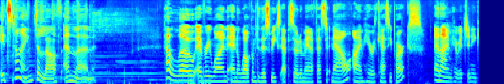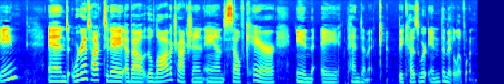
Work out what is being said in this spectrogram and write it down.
It's time to laugh and learn. Hello, everyone, and welcome to this week's episode of Manifest It Now. I'm here with Cassie Parks. And I'm here with Ginny Gain. And we're going to talk today about the law of attraction and self care in a pandemic because we're in the middle of one.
